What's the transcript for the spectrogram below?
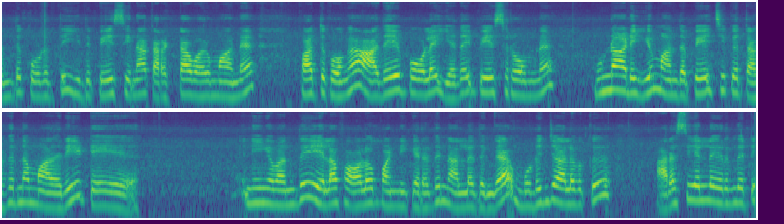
வந்து கொடுத்து இது பேசினா கரெக்டாக வருமானு பார்த்துக்கோங்க அதே போல் எதை பேசுகிறோம்னு முன்னாடியும் அந்த பேச்சுக்கு தகுந்த மாதிரி டே நீங்கள் வந்து எல்லாம் ஃபாலோ பண்ணிக்கிறது நல்லதுங்க. முடிஞ்ச அளவுக்கு அரசியலில் இருந்துட்டு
